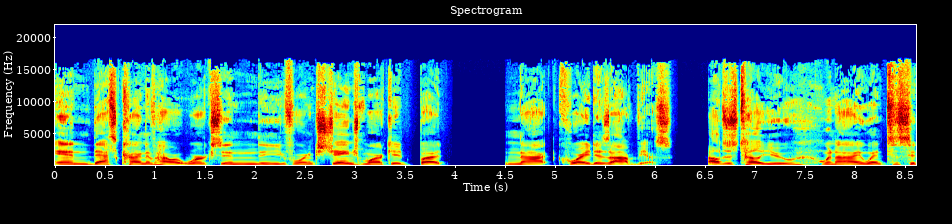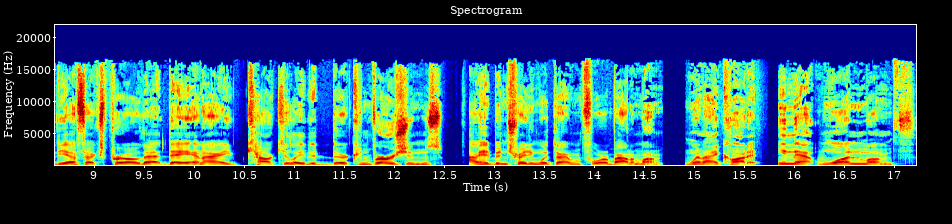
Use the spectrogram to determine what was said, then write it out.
and that's kind of how it works in the foreign exchange market, but not quite as obvious. I'll just tell you, when I went to CitiFX Pro that day and I calculated their conversions, I had been trading with them for about a month when I caught it. In that one month,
